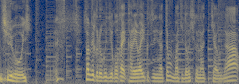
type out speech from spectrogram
じる多い。365回カレーはいくつになっても待ち遠しくなっちゃうな。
